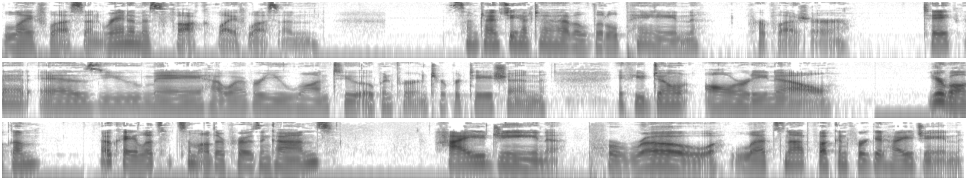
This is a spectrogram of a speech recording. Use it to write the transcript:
life lesson. Random as fuck life lesson. Sometimes you have to have a little pain for pleasure. Take that as you may, however you want to, open for interpretation. If you don't already know, you're welcome. Okay, let's hit some other pros and cons. Hygiene. Pro. Let's not fucking forget hygiene.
